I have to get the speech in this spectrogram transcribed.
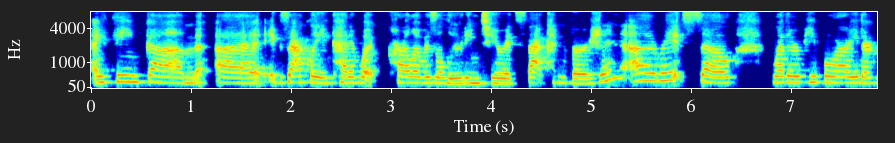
i think um, uh, exactly kind of what carla was alluding to it's that conversion uh, rate so whether people are either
